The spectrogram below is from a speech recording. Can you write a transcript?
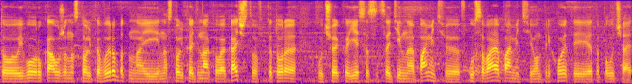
то его рука уже настолько выработана и настолько одинаковое качество, в которое у человека есть ассоциативная память, э, вкусовая память, и он приходит и это получает.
